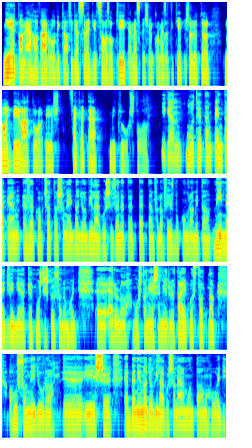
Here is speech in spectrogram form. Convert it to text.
Nyíltan elhatárolódik a fidesz együtt szavazó két MSZP-s önkormányzati képviselőtől, Nagy Bélától és Fekete Miklóstól. Igen, múlt héten pénteken ezzel kapcsolatosan egy nagyon világos üzenetet tettem fel a Facebookomra, amit a 440 most is köszönöm, hogy e, erről a mostani eseményről tájékoztatnak a 24 óra, e, és ebben én nagyon világosan elmondtam, hogy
